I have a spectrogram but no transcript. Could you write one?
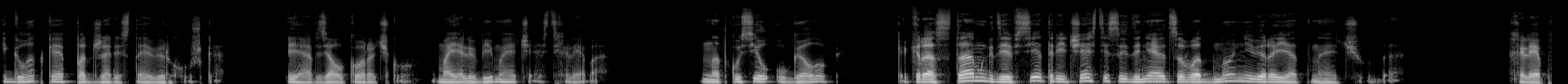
и гладкая поджаристая верхушка. Я взял корочку, моя любимая часть хлеба. Надкусил уголок, как раз там, где все три части соединяются в одно невероятное чудо. Хлеб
